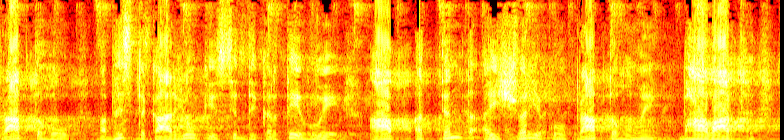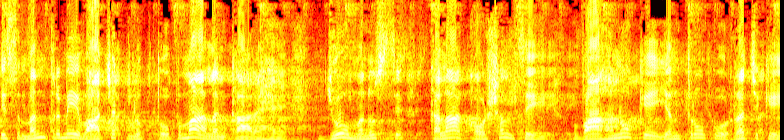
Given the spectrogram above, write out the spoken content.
प्राप्त हो, अभिष्ट कार्यों की सिद्धि करते हुए आप अत्यंत ऐश्वर्य को प्राप्त होवें। भावार्थ, इस मंत्र में वाचक् लुप्तोपमा अलंकार है, जो मनुष्य कला कौशल से वाहनों के यंत्रों को रच के,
